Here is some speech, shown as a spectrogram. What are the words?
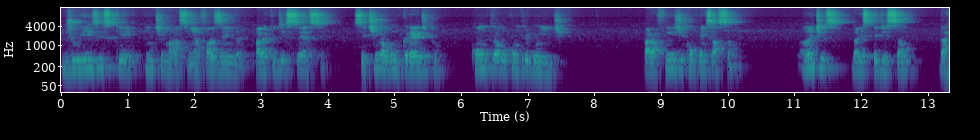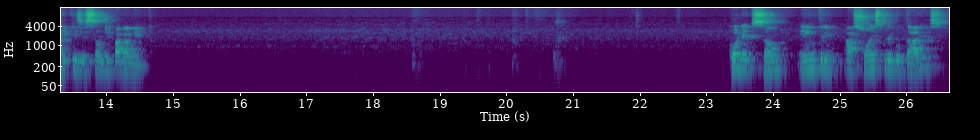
Juízes que intimassem a fazenda para que dissesse se tinha algum crédito contra o contribuinte, para fins de compensação, antes da expedição da requisição de pagamento. conexão entre ações tributárias,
